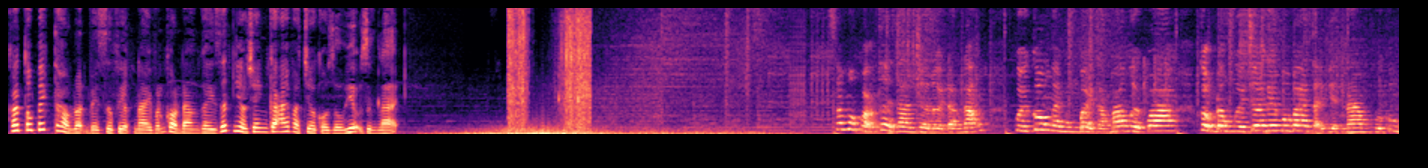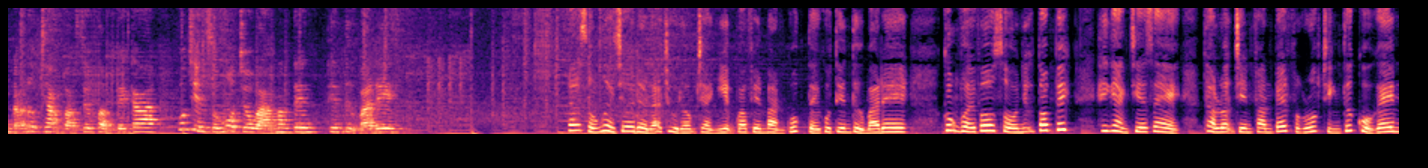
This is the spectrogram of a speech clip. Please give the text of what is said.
các topic thảo luận về sự việc này vẫn còn đang gây rất nhiều tranh cãi và chưa có dấu hiệu dừng lại. Sau một quãng thời gian chờ đợi đằng đẵng, cuối cùng ngày 7 tháng 3 vừa qua, cộng đồng người chơi game mobile tại Việt Nam cuối cùng đã được chạm vào siêu phẩm PK, quốc chiến số 1 châu Á mang tên Thiên tử 3D. Đa số người chơi đều đã chủ động trải nghiệm qua phiên bản quốc tế của Thiên tử 3D, cùng với vô số những topic, hình ảnh chia sẻ, thảo luận trên fanpage và group chính thức của game.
